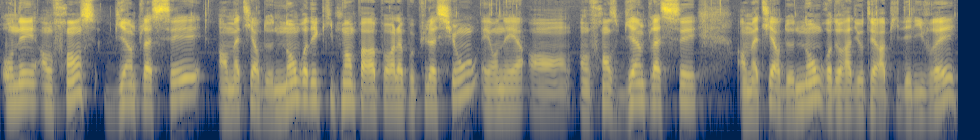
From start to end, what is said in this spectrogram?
on est en France bien placé en matière de nombre d'équipements par rapport à la population et on est en, en, France bien placé en matière de nombre de radiothérapies délivrées.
